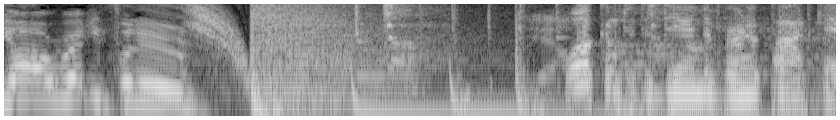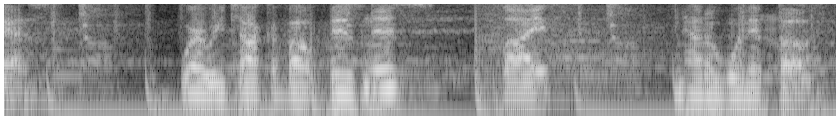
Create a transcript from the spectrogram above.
Y'all ready for this? Welcome to the Dan DeVerna podcast, where we talk about business, life, and how to win at both.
